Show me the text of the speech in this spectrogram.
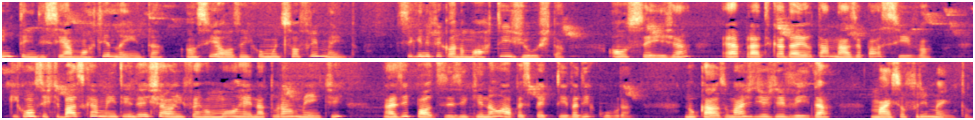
entende-se a morte lenta, ansiosa e com muito sofrimento, significando morte justa, ou seja, é a prática da eutanásia passiva, que consiste basicamente em deixar o enfermo morrer naturalmente nas hipóteses em que não há perspectiva de cura. No caso, mais dias de vida, mais sofrimento.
